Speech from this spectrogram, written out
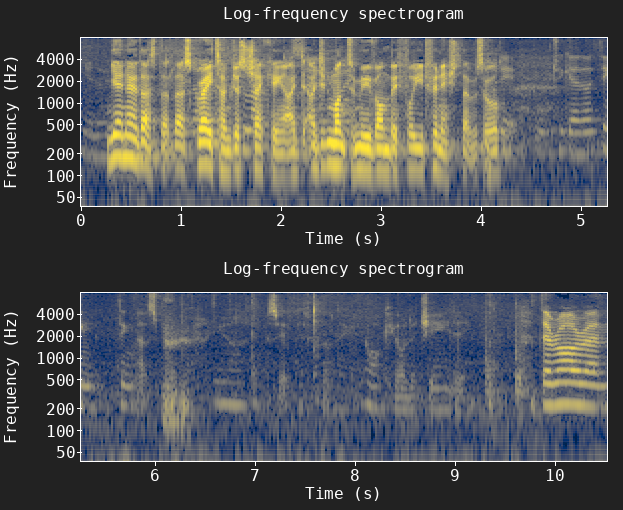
You know, Yeah, no, that's, that, that's great. I'm just checking. I, I didn't want to move on before you'd finished, that was all. All together. I think think that's yeah. I think that's it. They've got the archaeology. The, there are um,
